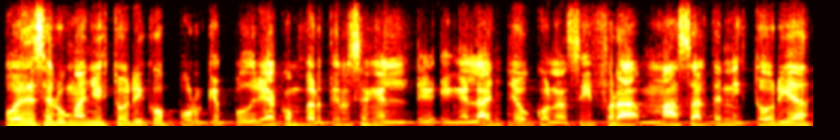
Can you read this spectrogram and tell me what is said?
puede ser un año histórico porque podría convertirse en el, en el año con la cifra más alta en la historia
